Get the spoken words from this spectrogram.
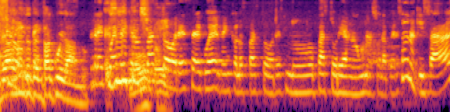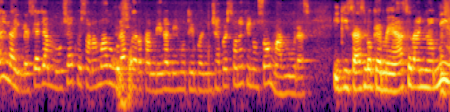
Realmente te está cuidando. Recuerden que los pastores, recuerden que los pastores no pastorean a una sola persona. Quizá en la iglesia haya muchas personas maduras, pero también al mismo tiempo hay muchas personas que no son maduras. Y quizás lo que me hace daño a mí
